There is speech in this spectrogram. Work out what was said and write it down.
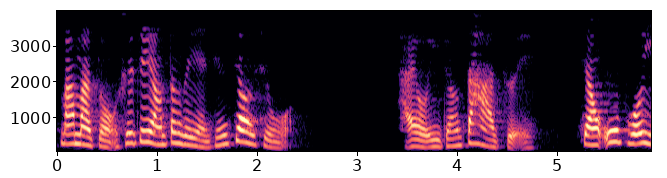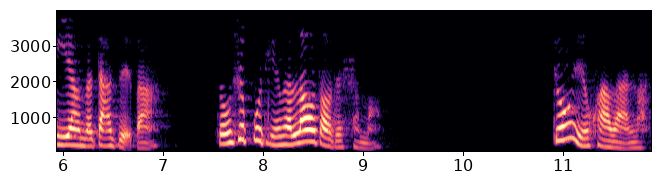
妈妈总是这样瞪着眼睛教训我。还有一张大嘴，像巫婆一样的大嘴巴，总是不停的唠叨着什么。终于画完了，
